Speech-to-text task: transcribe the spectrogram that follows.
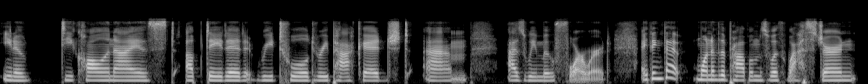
you know decolonized, updated, retooled, repackaged um, as we move forward. I think that one of the problems with Western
